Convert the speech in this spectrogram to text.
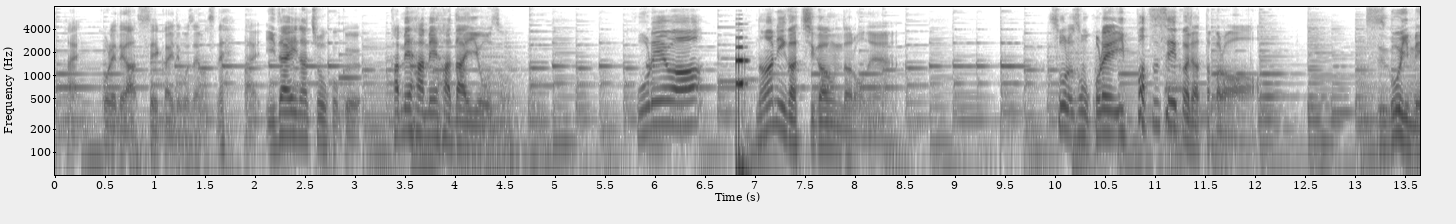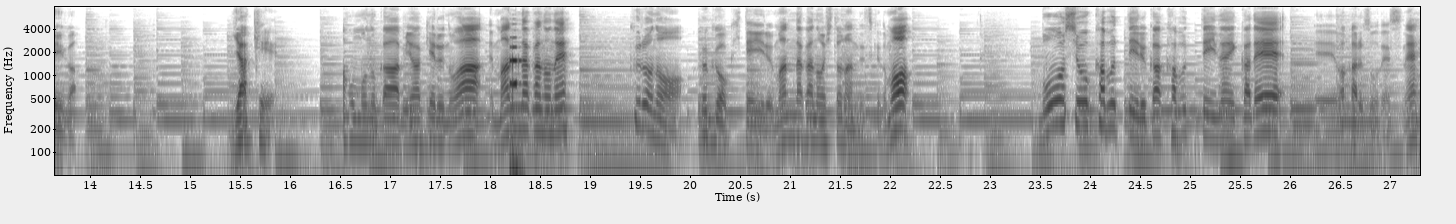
はい、これが正解でございますね。はい、偉大な彫刻、カメハメハ大王像。これは、何が違うんだろうね。そうそう、これ一発正解だったから、すごい名画。夜景。本物か見分けるのは、真ん中のね、黒の服を着ている真ん中の人なんですけども、帽子をかぶっているかかぶっていないかで、えーわかるそうですね。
